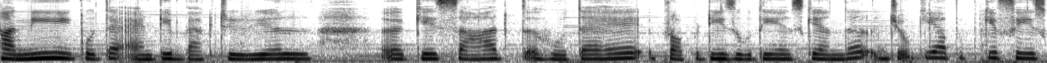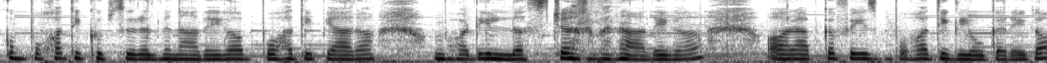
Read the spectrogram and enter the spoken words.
हनी एक होता है एंटी बैक्टीरियल के साथ होता है प्रॉपर्टीज़ होती हैं इसके अंदर, जो कि आप आपके फेस को बहुत ही खूबसूरत बना देगा, बहुत ही प्यारा, बहुत ही लस्टर बना देगा और आपका फेस बहुत ही ग्लो करेगा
